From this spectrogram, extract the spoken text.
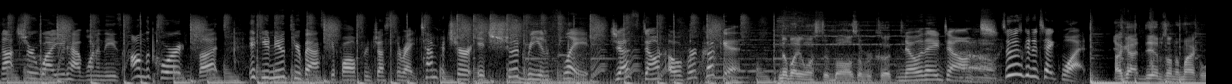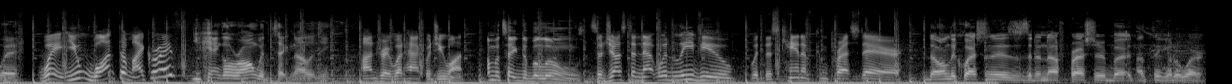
Not sure why you'd have one of these on the court, but if you nuke your basketball for just the right temperature, it should reinflate. Just don't overcook it. Nobody wants their balls overcooked. No, they don't. So who's gonna take what? I got dibs on the microwave. Wait, you want the microwave? You can't go wrong with the technology. Andre, what hack would you want? I'm gonna take the balloons. So Justin, that would leave you with this can of compressed air. The only question is, is it enough pressure? But I think it'll work.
